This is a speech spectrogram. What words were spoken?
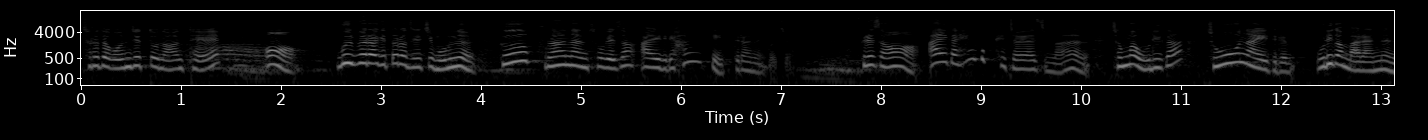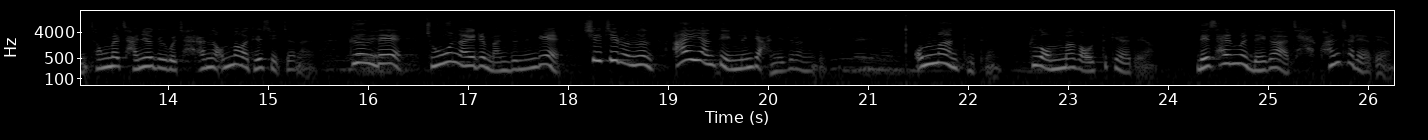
저러다가 언제 또 나한테 어 물벼락이 떨어질지 모르는 그 불안한 속에서 아이들이 함께 있더라는 거죠. 그래서 아이가 행복해져야지만 정말 우리가 좋은 아이들을 우리가 말하는 정말 자녀 교육을 잘하는 엄마가 될 수 있잖아요. 그런데 좋은 아이를 만드는 게 실제로는 아이한테 있는 게 아니더라는 거죠. 엄마한테 있더라는. 그거 엄마가 어떻게 해야 돼요? 내 삶을 내가 잘 관찰해야 돼요.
